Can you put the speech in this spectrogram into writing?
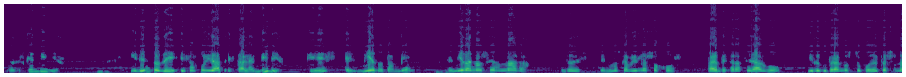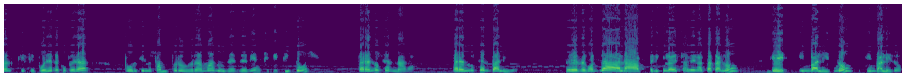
Entonces, ¿qué envidia? Y dentro de esa oscuridad está la envidia, que es el miedo también. El miedo a no ser nada. Entonces, tenemos que abrir los ojos para empezar a hacer algo y recuperar nuestro poder personal, que se puede recuperar, porque nos han programado desde bien chiquititos para no ser nada, para no ser válido. Eh, recuerda a la película esa de Gataka, ¿no? Que inválido, ¿no? Inválido.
